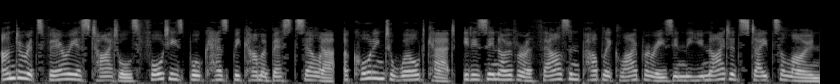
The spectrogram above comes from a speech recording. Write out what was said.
Under its various titles Fortey's book has become a bestseller. According to WorldCat, it is in over a thousand public libraries in the United States alone.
